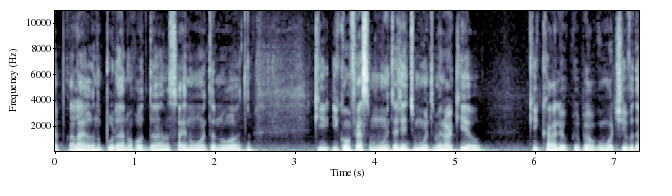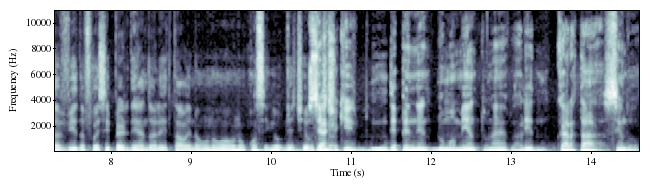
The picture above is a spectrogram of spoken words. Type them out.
época, lá ano por ano, rodando, saindo um, entrando no outro. Que, e confesso, muita gente muito melhor que eu, que calhou, por algum motivo da vida foi se perdendo ali e tal, e não, não, não conseguiu o objetivo. Você acha sabe? que, independente do momento, né? Ali o cara tá sendo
